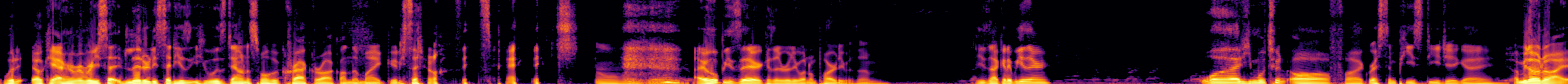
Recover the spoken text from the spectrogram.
What? Okay, I remember he said literally said he was he was down to smoke a crack rock on the mic. Dude, he said it all in Spanish. Oh my god. I hope he's there because I really want to party with him. He's not gonna be there. What? He moved to an oh fuck! Rest in peace, DJ guy. I mean, no, no. I,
